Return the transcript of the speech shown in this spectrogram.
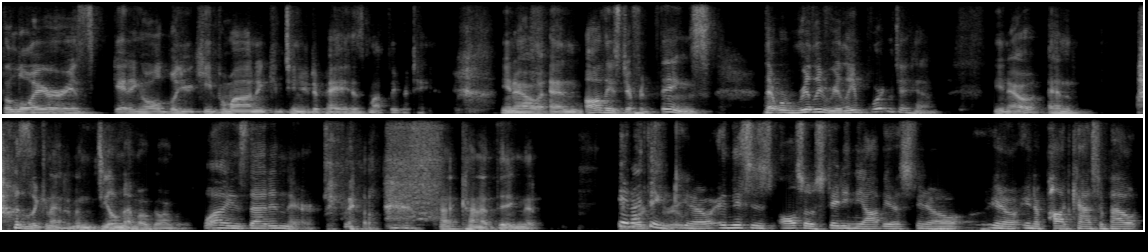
the lawyer is getting old. Will you keep him on and continue to pay his monthly retainer? You know and all these different things that were really really important to him you know? And i was looking at him in the deal memo going why is that in there that kind of thing that and I think through. you know, and this is also stating the obvious. You know, you know, in a podcast about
